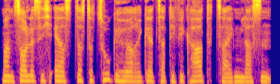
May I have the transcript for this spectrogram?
Man solle sich erst das dazugehörige Zertifikat zeigen lassen.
